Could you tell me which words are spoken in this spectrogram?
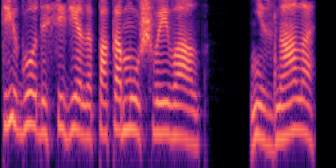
три года сидела, пока муж воевал. Не знала?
